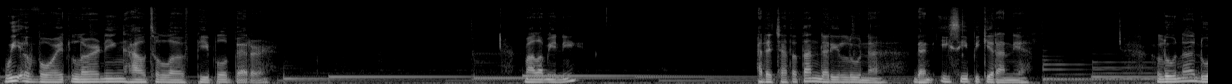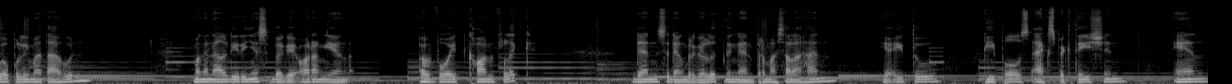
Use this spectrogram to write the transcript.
we avoid learning how to love people better. Malam ini ada catatan dari Luna dan isi pikirannya. Luna 25 tahun mengenal dirinya sebagai orang yang avoid conflict dan sedang bergelut dengan permasalahan yaitu people's expectation and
